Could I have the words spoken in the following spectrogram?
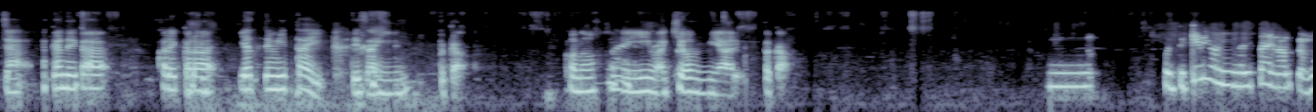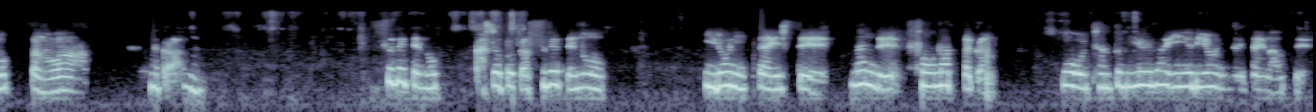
じゃああかねがこれからやってみたいデザインとかこの範囲今興味あるとかうん、これできるようになりたいなって思ったのは、なんかうん、すべての箇所とかすべての色に対して、なんでそうなったかをちゃんと理由が言えるようになりたいなって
